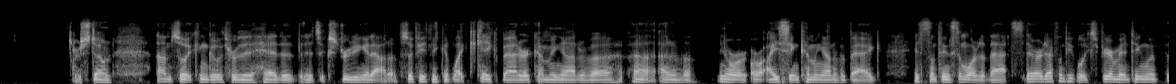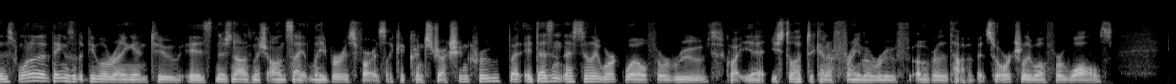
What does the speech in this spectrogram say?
or stone. Um, so it can go through the head that it's extruding it out of. So if you think of like cake batter coming out of a uh, out of a you know, or, or, icing coming out of a bag. It's something similar to that. So There are definitely people experimenting with this. One of the things that people are running into is there's not as much on-site labor as far as like a construction crew, but it doesn't necessarily work well for roofs quite yet. You still have to kind of frame a roof over the top of it. So it works really well for walls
